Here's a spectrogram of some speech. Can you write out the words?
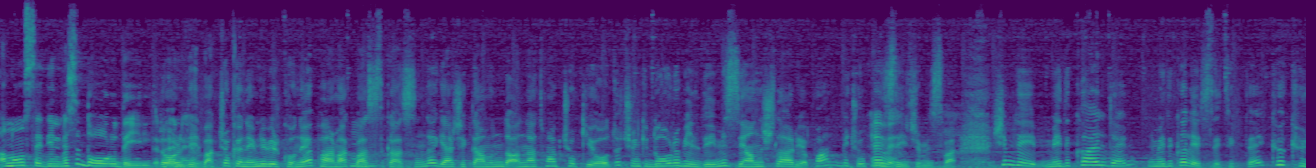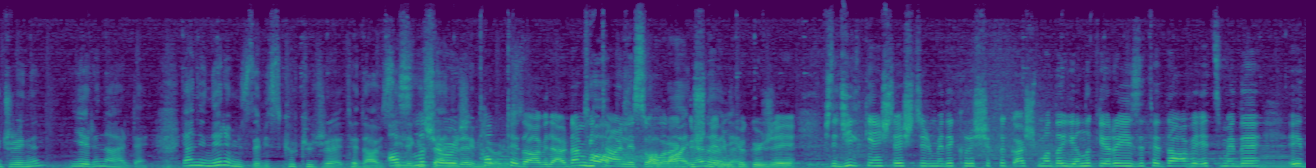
anons edilmesi doğru değildir. Doğru Hani. değil. Bak çok önemli bir konuya parmak bastık aslında. Gerçekten bunu da anlatmak çok iyi oldu. Çünkü doğru bildiğimiz yanlışlar yapan birçok Evet. izleyicimiz var. Şimdi medikalde, medikal estetikte kök hücrenin yeri nerede? Yani neremizde biz kök hücre tedavisiyle Aslında şöyle top tedavilerden bir Top, tanesi top, olarak düşünelim öyle. kök hücreyi. İşte cilt gençleştirmede, kırışıklık aşmada, yanık yara izi tedavi etmede, e,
